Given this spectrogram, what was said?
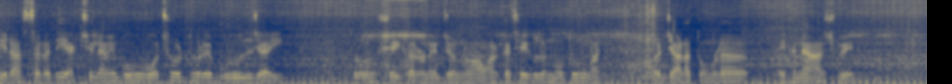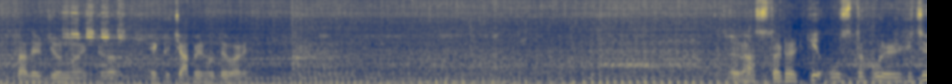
এই রাস্তাটা দিয়ে অ্যাকচুয়ালি আমি বহু বছর ধরে বুরুল যাই, তো সেই কারণের জন্য আমার কাছে এগুলো নতুন নয়। আর যারা তোমরা এখানে আসবে, তাদের জন্য একটা, একটু চাপের হতে পারে। রাস্তাটার কি অবস্থা করে রেখেছে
